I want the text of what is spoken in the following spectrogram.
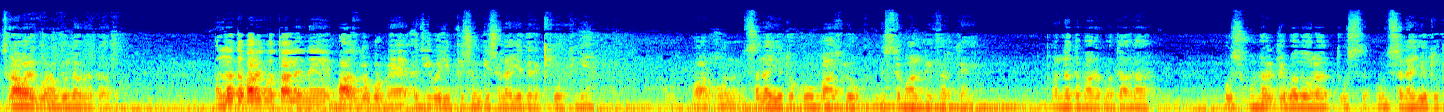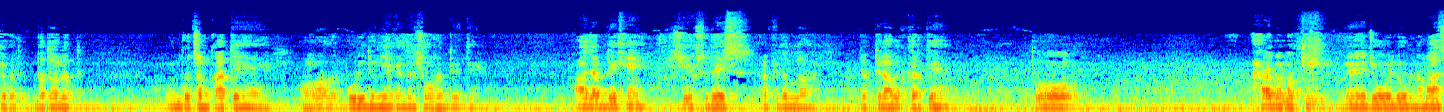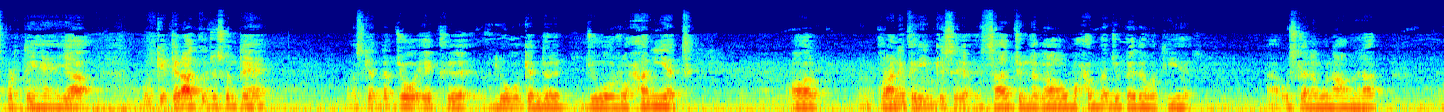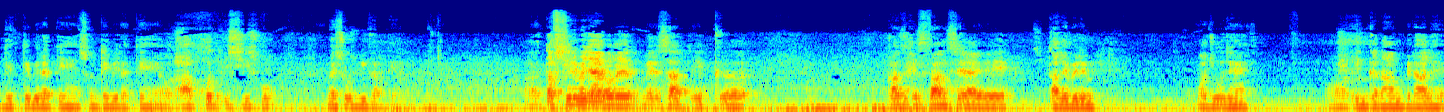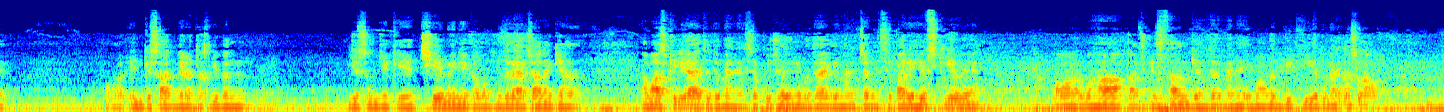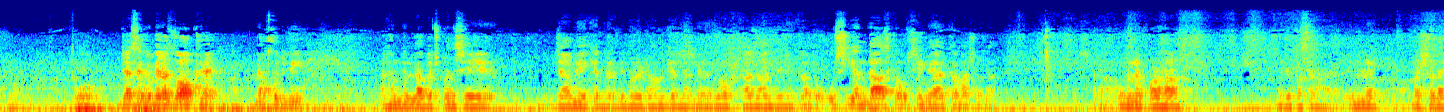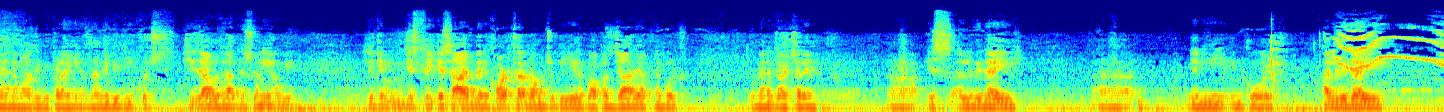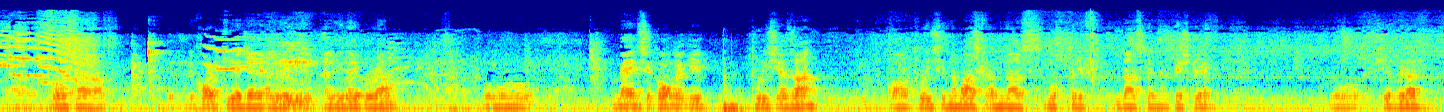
السلام علیکم ورحمۃ اللہ وبرکاتہ۔ اللہ تبارک و تعالی نے بعض لوگوں میں عجیب عجیب قسم کی صلاحیتیں رکھی ہوتی ہیں اور ان صلاحیتوں کو بعض لوگ استعمال بھی کرتے ہیں۔ تو اللہ تبارک و تعالی اس ہنر کے بدولت، اس ان صلاحیتوں کے بدولت ان کو چمکاتے ہیں اور پوری دنیا کے اندر شہرت دیتے ہیں۔ آج آپ دیکھیں، شیخ سدیس حفیظ اللہ جب تلاوت کرتے ہیں تو حرم مکی میں جو لوگ نماز پڑھتے ہیں یا ان کی قرآن کو جو سنتے ہیں، اس کے اندر جو ایک لوگوں کے اندر جو روحانیت اور قرآن کریم کے ساتھ جو لگاؤ، محبت جو پیدا ہوتی ہے، اس کا نمونہ آپ حضرات دیکھتے بھی رہتے ہیں، سنتے بھی رہتے ہیں اور آپ خود اس چیز کو محسوس بھی کرتے ہیں۔ تفصیل میں جائے بغیر میرے ساتھ ایک قازقستان سے آئے ہوئے طالب علم موجود ہیں۔ اور ان کا نام بلال ہے اور ان کے ساتھ میرا تقریباً یہ سمجھے کہ چھ مہینے کا وقت گزرا اچانک یہاں نماز کے لیے آئے تھے تو میں نے ان سے پوچھا، انہوں نے بتایا کہ میں نے چند سپارے حفظ کیے ہوئے ہیں اور وہاں قازقستان کے اندر میں نے امامت بھی کی ہے۔ تو میں نے کہا، سناؤ۔ تو جیسا کہ میرا ذوق ہے، میں خود بھی الحمدللہ بچپن سے جامعہ کے اندر بنوری ٹاؤن کے اندر میرا ذوق تھا اذان دینے کا۔ تو اسی انداز کا، اسی معیار کا، ماشاءاللہ، انہوں نے پڑھا، مجھے پسند آیا۔ انہوں نے ماشاء اللہ یہاں نمازیں بھی پڑھائی ہیں، اذانیں بھی دیں، کچھ چیزیں آپ حضرات نے سنی ہوں گی۔ لیکن جس طریقے سے آج میں ریکارڈ کر رہا ہوں، چونکہ یہ واپس جا رہے ہیں اپنے ملک، تو میں نے کہا چلے اس الوداعی یعنی ان کو ایک الوداعی تھوڑا سا ریکارڈ کیا جائے، الوداعی پروگرام تو میں ان سے کہوں گا کہ تھوڑی سی اذان اور تھوڑی سی نماز کا انداز، مختلف انداز کے اندر پیش کریں۔ تو شیخ بلال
